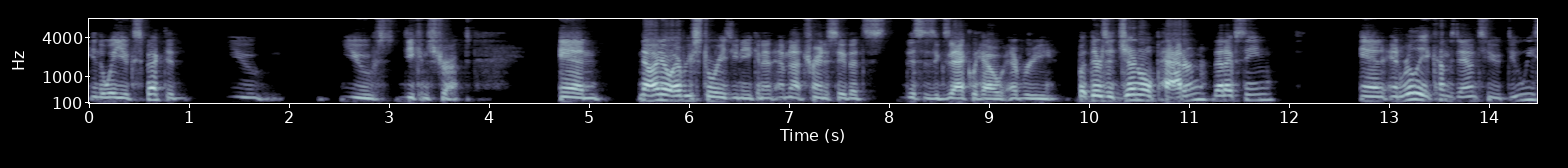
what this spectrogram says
in the way you expected, you you deconstruct. And now I know every story is unique, and I'm not trying to say that's this is exactly how every but there's a general pattern that I've seen, and and really it comes down to do we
